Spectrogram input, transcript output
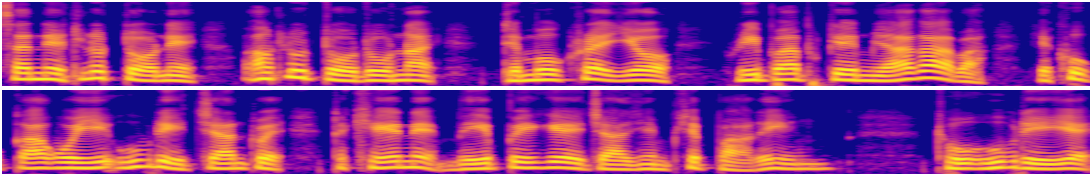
Senate လွှတ်တော်နှင့်အောက်လွှတ်တော်တို့၌ Democrat ရော Republican များကပါယခုကာကွယ်ရေးဥပဒေကြမ်းအတွက်တခဲနဲ့မေးပေးခဲ့ကြခြင်းဖြစ်ပါတယ်။ထိုဥပဒေရဲ့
